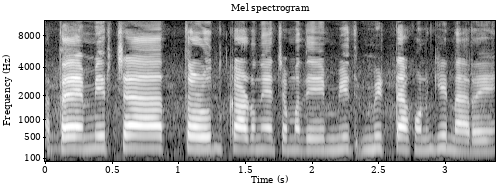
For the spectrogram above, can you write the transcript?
आता या मिरच्या तळून काढून याच्यामध्ये मीठ मीठ टाकून घेणार आहे.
